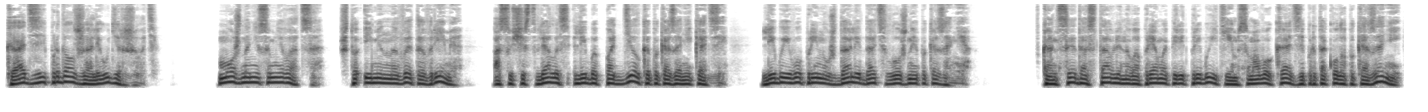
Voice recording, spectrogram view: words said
Кадзи продолжали удерживать. Можно не сомневаться, что именно в это время осуществлялась либо подделка показаний Кадзи, либо его принуждали дать ложные показания. В конце доставленного прямо перед прибытием самого Кадзи протокола показаний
